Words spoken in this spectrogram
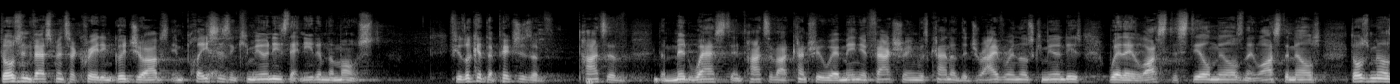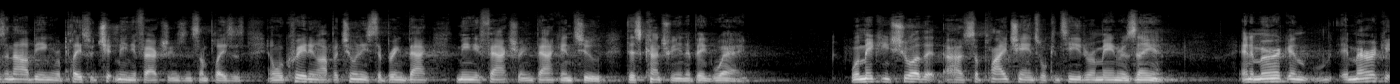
Those investments are creating good jobs in places and communities that need them the most. If you look at the pictures of parts of the Midwest and parts of our country where manufacturing was kind of the driver in those communities, where they lost the steel mills and they lost the mills, those mills are now being replaced with chip manufacturings in some places. And we're creating opportunities to bring back manufacturing back into this country in a big way. We're making sure that our supply chains will continue to remain resilient. And American, America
